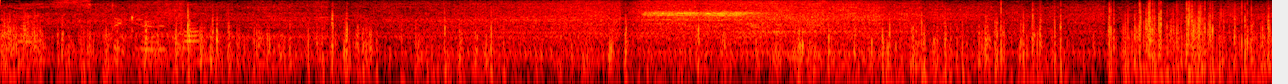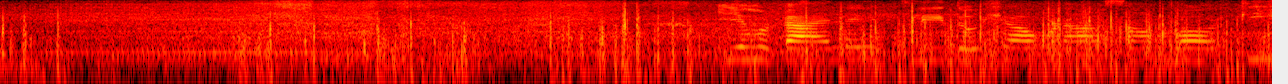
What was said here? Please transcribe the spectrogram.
गाइस पेट्रोल पंप ये होटल है इडली डोसा वड़ा सांभर की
